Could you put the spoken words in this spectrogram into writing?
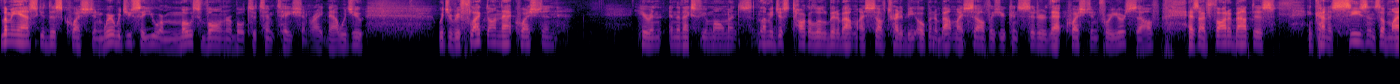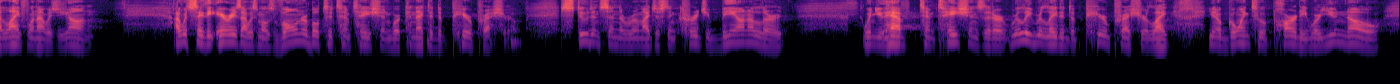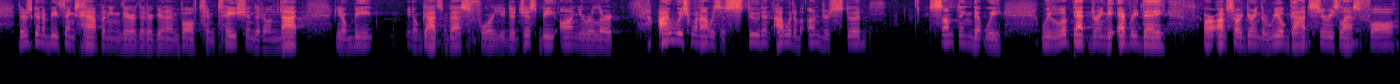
let me ask you this question. Where would you say you are most vulnerable to temptation right now? Would you, would you reflect on that question here in, in the next few moments? Let me just talk a little bit about myself, try to be open about myself as you consider that question for yourself. As I've thought about this in kind of seasons of my life when I was young, I would say the areas I was most vulnerable to temptation were connected to peer pressure. Students in the room, I just encourage you be on alert when you have temptations that are really related to peer pressure, like, you know, going to a party where you know there's going to be things happening there that are going to involve temptation, that will not, you know, be, you know, God's best for you, to just be on your alert. I wish when I was a student, I would have understood something that we, we looked at during the everyday, or I'm sorry, during the Real God series last fall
